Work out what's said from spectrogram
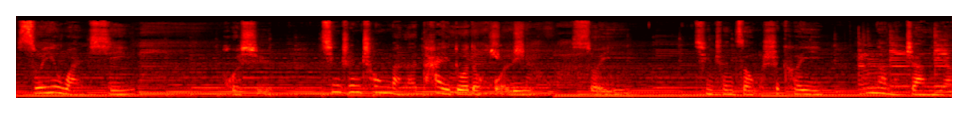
所以惋惜。或许青春充满了太多的活力，所以青春总是可以那么张扬，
